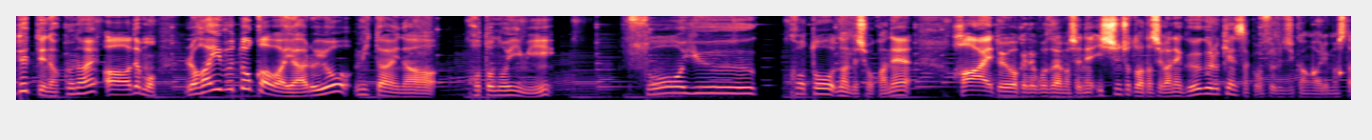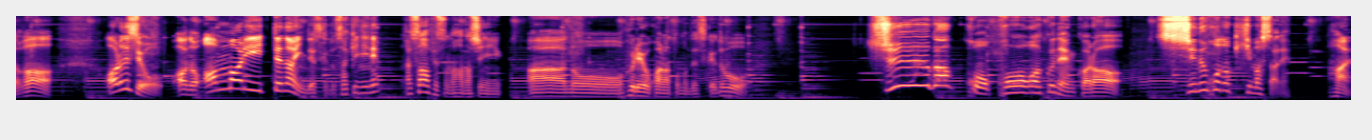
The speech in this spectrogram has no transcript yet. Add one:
出てなくない？あーでもライブとかはやるよみたいなことの意味？そういうことなんでしょうかね。はいというわけでございましてね一瞬ちょっと私がね Google 検索をする時間がありましたがあれですよあのあんまり言ってないんですけど先にねサーフェスの話にあの触れようかなと思うんですけど中学校高学年から死ぬほど聞きましたね。はい。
